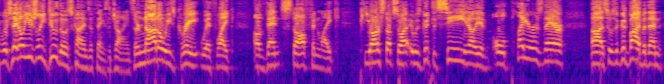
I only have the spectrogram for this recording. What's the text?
which they don't usually do those kinds of things. The Giants, they're not always great with like event stuff and like PR stuff. So it was good to see. You know, they had old players there, uh, so it was a good vibe. But then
